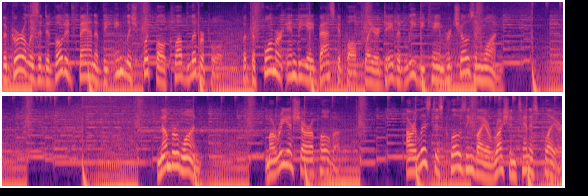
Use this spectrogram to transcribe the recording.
The girl is a devoted fan of the English football club Liverpool, but the former NBA basketball player David Lee became her chosen one. Number 1. Maria Sharapova. Our list is closing by a Russian tennis player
